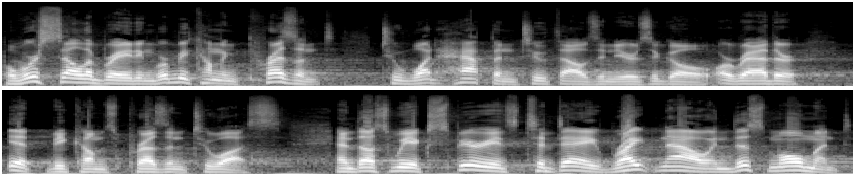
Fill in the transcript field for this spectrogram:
But we're celebrating, we're becoming present to what happened 2,000 years ago, or rather, it becomes present to us. And thus, we experience today, right now, in this moment,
